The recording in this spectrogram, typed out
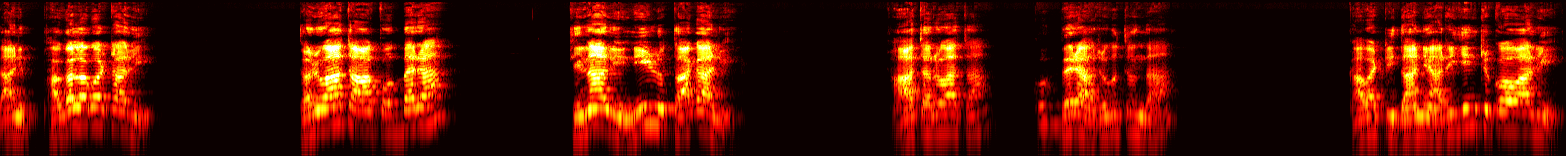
దాన్ని పగలగొట్టాలి. తరువాత ఆ కొబ్బరి తినాలి నీళ్ళు తాగాలి. ఆ తర్వాత కొబ్బరి అరుగుతుందా? కాబట్టి దాన్ని అరిగించుకోవాలి.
